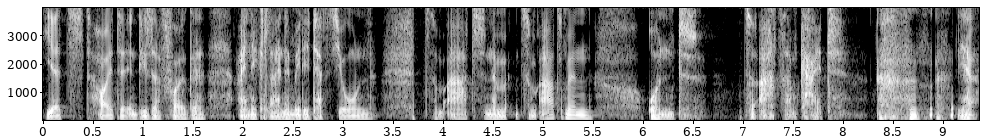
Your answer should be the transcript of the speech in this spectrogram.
jetzt heute in dieser Folge eine kleine Meditation zum Atmen, zum Atmen und zur Achtsamkeit. ja.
